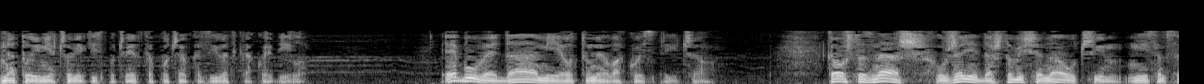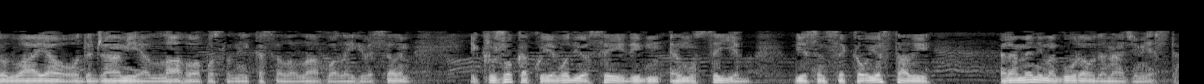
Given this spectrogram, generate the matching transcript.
Na to im je čovjek iz početka počeo kazivati kako je bilo. Ebu Veda mi je o tome ovako ispričao. Kao što znaš, u želji da što više naučim, nisam se odvajao od džamije Allahova poslanika sallallahu alaihi veselem i kružoka koji je vodio Sejid ibn El Musejeb, gdje sam se kao i ostali ramenima gurao da nađe mjesta.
